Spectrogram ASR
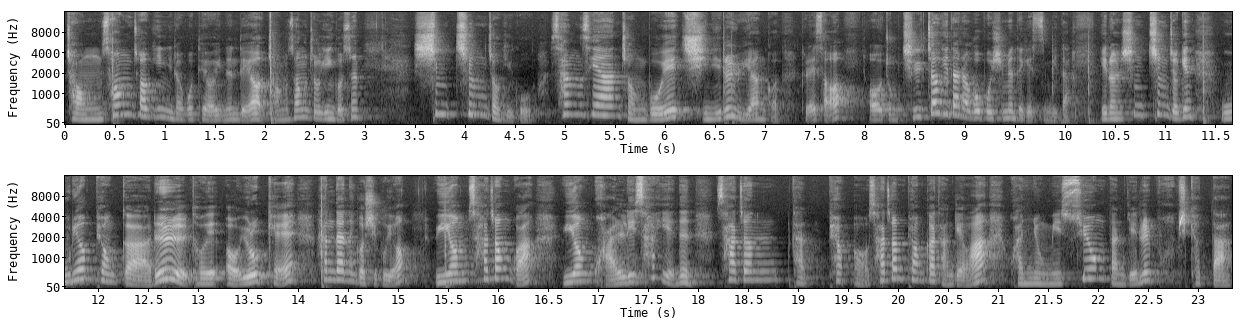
정성적인이라고 되어 있는데요. 정성적인 것은 심층적이고 상세한 정보의 진위를 위한 것. 그래서 어, 좀 질적이다라고 보시면 되겠습니다. 이런 심층적인 우려 평가를 더해 어, 이렇게 한다는 것이고요. 위험 사정과 위험 관리 사이에는 사전 다, 평, 어, 사전 평가 단계와 관용 및 수용 단계를 포함시켰다.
